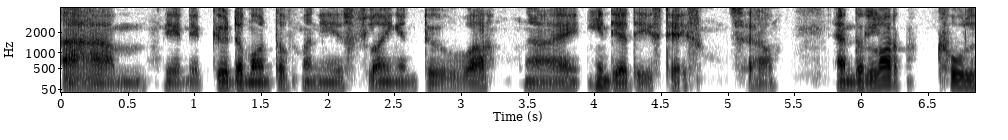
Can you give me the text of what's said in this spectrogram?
um, you know, a good amount of money is flowing into uh, uh, India these days. So, and there are a lot of cool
